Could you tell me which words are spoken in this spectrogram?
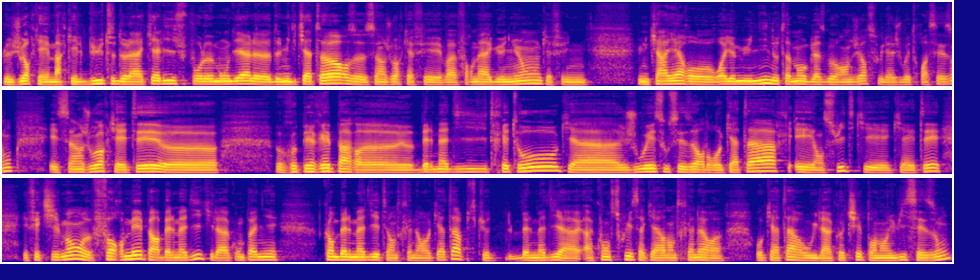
le joueur qui avait marqué le but de la qualif pour le mondial 2014. C'est un joueur qui a fait voilà, formé à Guignon, qui a fait une, une carrière au Royaume-Uni, notamment au Glasgow Rangers où il a joué trois saisons. Et c'est un joueur qui a été euh, repéré par euh, Belmadi très tôt, qui a joué sous ses ordres au Qatar et ensuite qui, est, qui a été effectivement formé par Belmadi, qui l'a accompagné quand Belmadi était entraîneur au Qatar, puisque Belmadi a, construit sa carrière d'entraîneur euh, au Qatar où il a coaché pendant huit saisons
